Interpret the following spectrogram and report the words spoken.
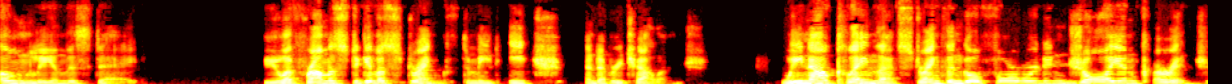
only in this day. You have promised to give us strength to meet each and every challenge. We now claim that strength and go forward in joy and courage.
